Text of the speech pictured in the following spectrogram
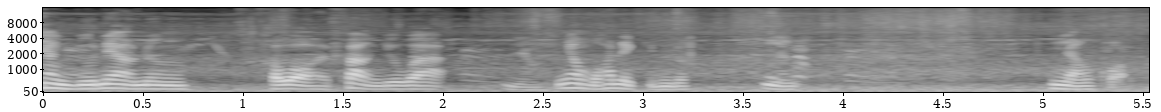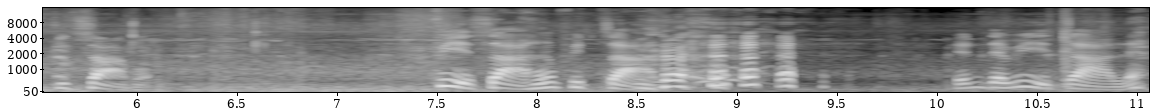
ยังอยู่แนวหนึงเขาบอกให้ฟังอยู่ว่ายังยังบ่ทันได้กินเลยยังยังก่อนพิซซ่าบ่พิซซ่าหรือพิซซ่า เห็นแต่วีซ่าแล้ว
